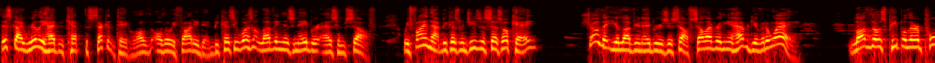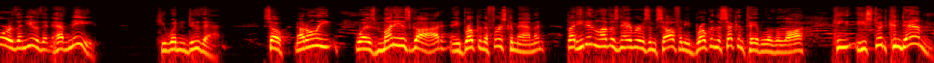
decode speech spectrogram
This guy really hadn't kept the second table, although he thought he did, because he wasn't loving his neighbor as himself. We find that because when Jesus says, okay, show that you love your neighbor as yourself. Sell everything you have, give it away. Love those people that are poorer than you, that have need. He wouldn't do that. So not only was money his God, and he broken the first commandment, but he didn't love his neighbor as himself, and he broken the second table of the law. He, he stood condemned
